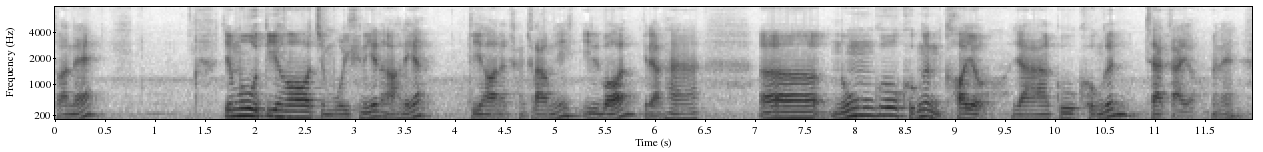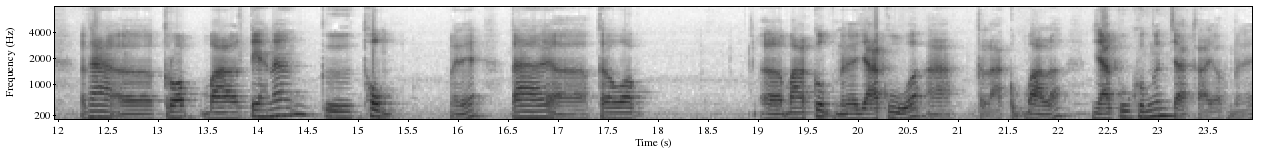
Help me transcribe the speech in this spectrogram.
តោះណាជាមូឧទាហរណ៍ជាមួយគ្នាទាំងអស់គ្នាឧទាហរណ៍នៅខាងក្រោមនេះ1번គេដាក់ថាអឺ 농구 공은 커요 야구 공은 작아요 មែនទេគាត់ថាក្របបាល់ទះហ្នឹងគឺធំមែនទេតែក្របបាល់គប់មែនទេយ៉ាគូអាកលាគប់បាល់យ៉ាគូខុងហ្នឹងចាកាយមែនទេ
